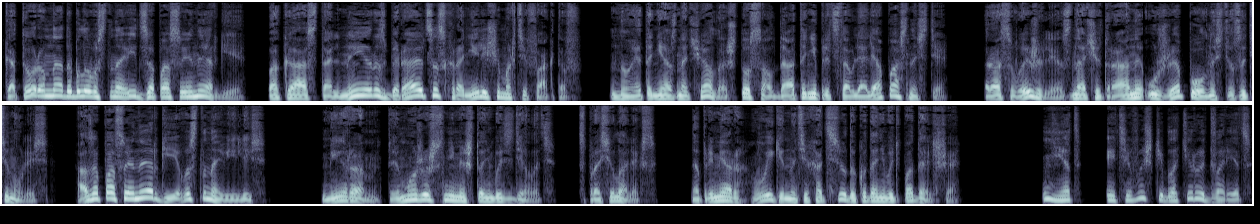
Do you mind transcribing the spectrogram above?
которым надо было восстановить запасы энергии, пока остальные разбираются с хранилищем артефактов. Но это не означало, что солдаты не представляли опасности. Раз выжили, значит раны уже полностью затянулись, а запасы энергии восстановились. «Мира, ты можешь с ними что-нибудь сделать?» — спросил Алекс. «Например, выкинуть их отсюда куда-нибудь подальше». «Нет, эти вышки блокируют дворец,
